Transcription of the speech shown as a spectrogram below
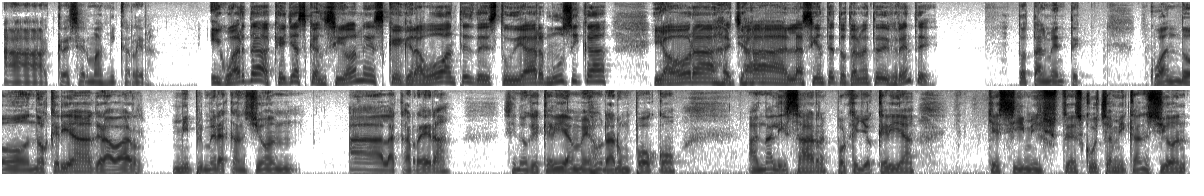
a crecer más mi carrera. y guarda aquellas canciones que grabó antes de estudiar música y ahora ya la siente totalmente diferente. Totalmente. Cuando no quería grabar mi primera canción a la carrera, sino que quería mejorar un poco, analizar, porque yo quería que si usted escucha mi canción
